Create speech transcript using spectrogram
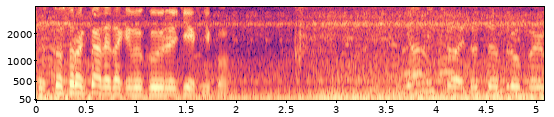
Це 145 так евакуює техніку. Я нічого це зробив.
